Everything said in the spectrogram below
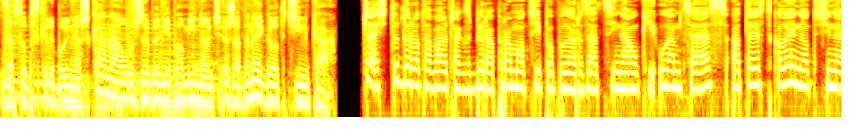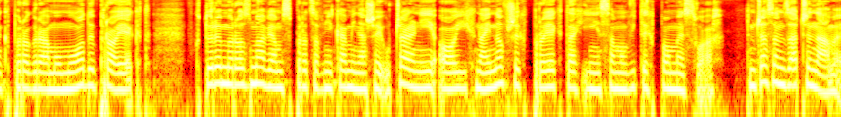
Zasubskrybuj nasz kanał, żeby nie pominąć żadnego odcinka. Cześć, tu Dorota Walczak z Biura Promocji i Popularyzacji Nauki UMCS, a to jest kolejny odcinek programu Młody Projekt, w którym rozmawiam z pracownikami naszej uczelni o ich najnowszych projektach i niesamowitych pomysłach. Tymczasem zaczynamy.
